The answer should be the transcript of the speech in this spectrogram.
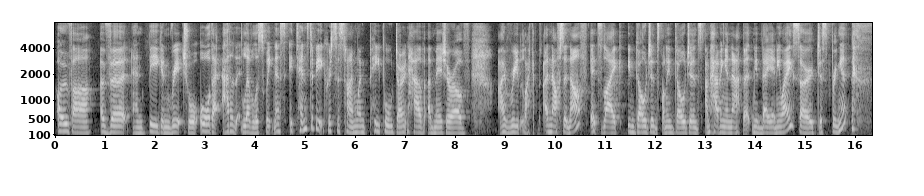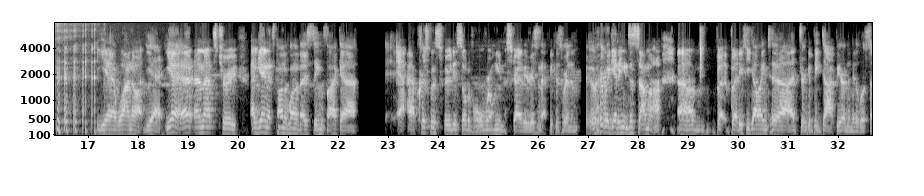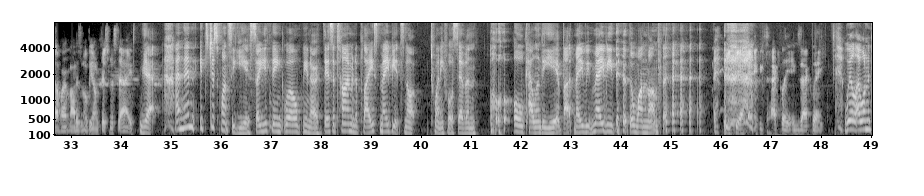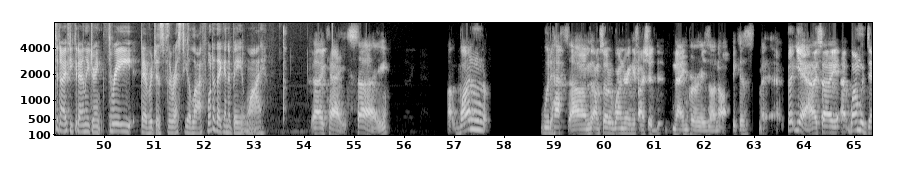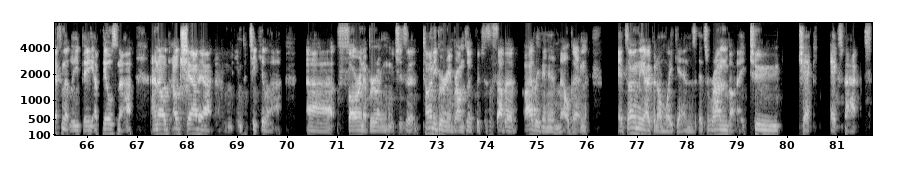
over overt and big and rich or, or that added level of sweetness, it tends to be at Christmas time when people don't have a measure of, I really like enough's enough. It's like indulgence on indulgence. I'm having a nap at midday anyway, so just bring it. yeah, why not? Yeah, yeah, and, and, that's true. Again, it's kind of one of those things like uh, our Christmas food is sort of all wrong in Australia, isn't it? Because we're in the we're getting into summer. Um, but but if you're going to uh, drink a big dark beer in the middle of summer, it might as well be on Christmas Day. Yeah, and then it's just once a year, so you think, well, you know, there's a time and a place. Maybe it's not twenty four seven all calendar year, but maybe maybe the one month. yeah, exactly, exactly. Will, I wanted to know if you could only drink three beverages for the rest of your life, what are they going to be and why? Okay, so uh, one would have to. Um, I'm sort of wondering if I should name breweries or not because, uh, but yeah. So uh, one would definitely be a pilsner, and I'd I'd shout out um, in particular uh, Foreigner Brewing, which is a tiny brewery in Brunswick, which is a suburb I live in in Melbourne. It's only open on weekends. It's run by two Czech expats.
